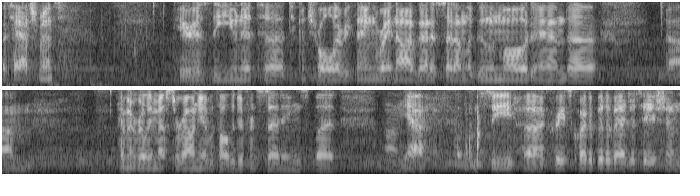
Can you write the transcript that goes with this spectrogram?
attachment. Here is the unit uh, to control everything. Right now I've got it set on lagoon mode and uh, um, haven't really messed around yet with all the different settings, but um, yeah, you can see uh, creates quite a bit of agitation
